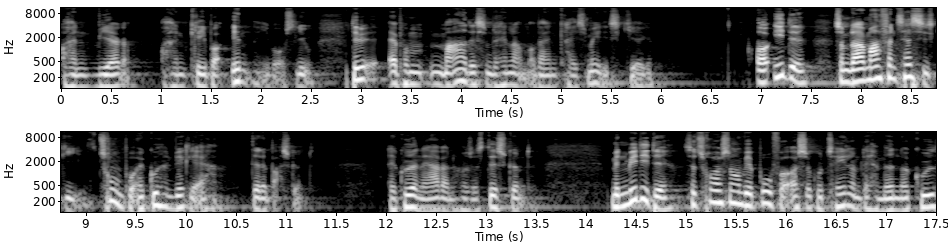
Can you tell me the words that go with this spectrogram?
og han virker, og han griber ind i vores liv. Det er på meget af det, som det handler om at være en karismatisk kirke. Og i det, som der er meget fantastisk i, troen på, at Gud han virkelig er her, det er da bare skønt. At Gud er nærværende hos os, det er skønt. Men midt i det, så tror jeg også, at vi har brug for os at kunne tale om det her med, når Gud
